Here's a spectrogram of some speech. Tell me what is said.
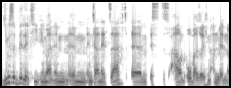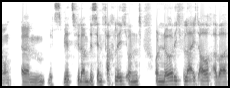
Usability, wie man im, im Internet sagt, ähm, ist das A und O bei solchen Anwendungen. Ähm, jetzt wird's wieder ein bisschen fachlich und, und nerdig vielleicht auch, aber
